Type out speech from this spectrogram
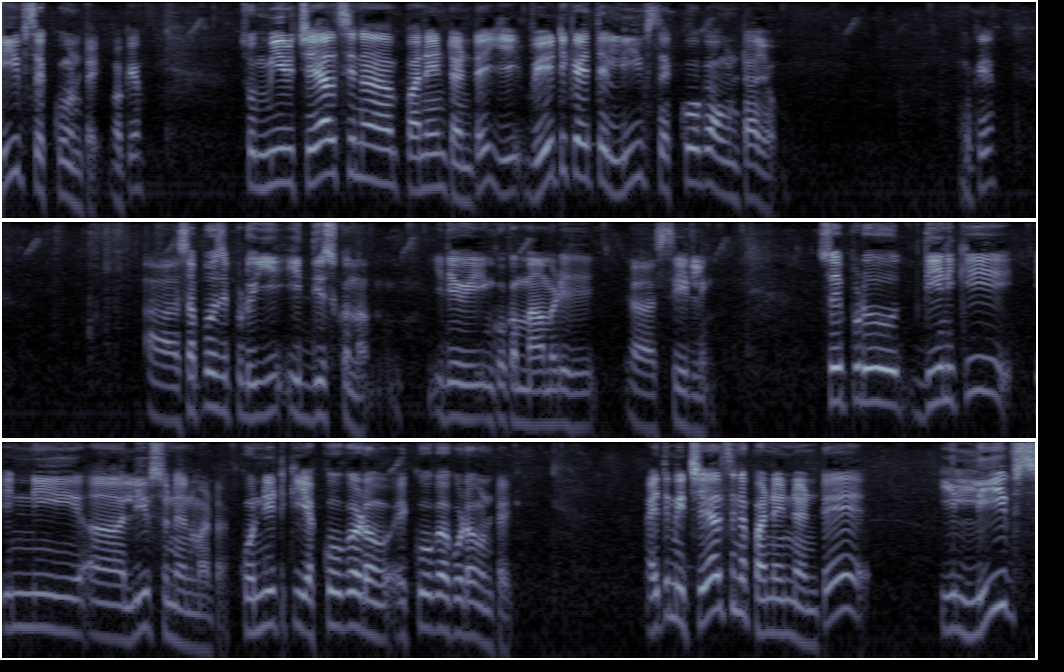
లీవ్స్ ఎక్కువ ఉంటాయి. ఓకే? సో మీరు చేయాల్సిన పని ఏంటంటే వేటికైతే లీవ్స్ ఎక్కువగా ఉంటాయో ఓకే? సపోజ్ ఇప్పుడు ఈ ఇది తీసుకుందాం. ఇది ఇంకొక మామిడి సీడ్లింగ్ సో ఇప్పుడు దీనికి ఇన్ని లీవ్స్ ఉన్నాయన్నమాట. కొన్నిటికి ఎక్కువ కూడా ఎక్కువగా కూడా ఉంటాయి. అయితే మీరు చేయాల్సిన పని ఏంటంటే ఈ లీవ్స్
